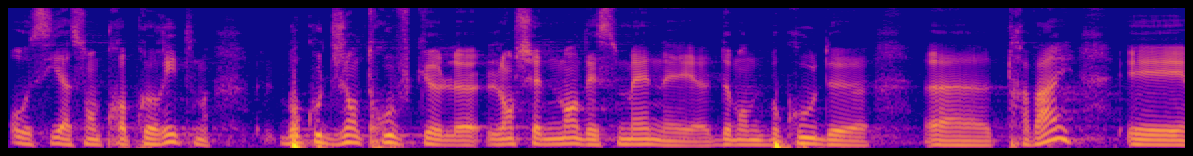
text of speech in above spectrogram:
aussi à son propre rythme. Beaucoup de gens trouvent que l'enchaînement des semaines euh, demande beaucoup de euh, travail. Et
